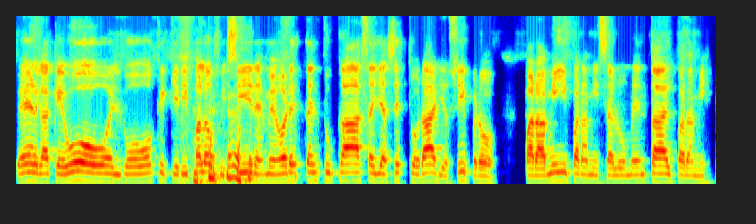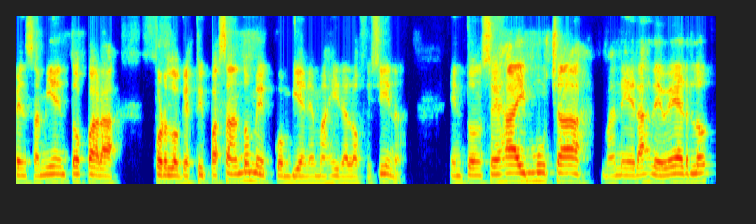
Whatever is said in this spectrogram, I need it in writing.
verga, qué bobo, el bobo que quiere ir para la oficina, es mejor estar en tu casa y haces tu horario, sí, pero para mí, para mi salud mental, para mis pensamientos, para por lo que estoy pasando, me conviene más ir a la oficina. Entonces hay muchas maneras de verlo.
